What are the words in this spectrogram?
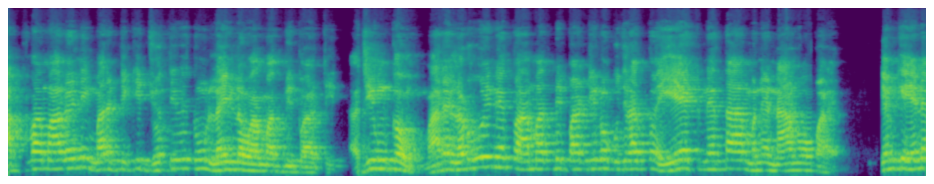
આપવામાં આવે નહીં મારે ટિકિટ જોતી હોય તો હું લઈ લઉં આમ આદમી પાર્ટી. હજી હું કહું મારે લડવું હોય ને તો આમ આદમી પાર્ટીનો ગુજરાતનો એક નેતા મને ના નો પાડે. કેમ કે એને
